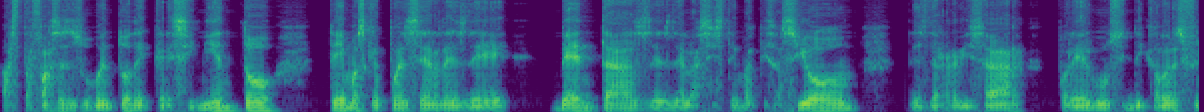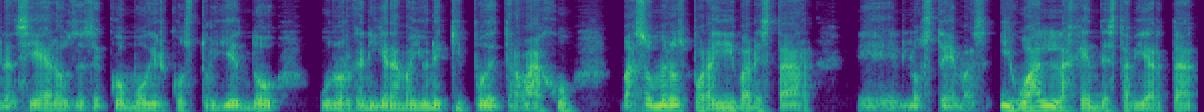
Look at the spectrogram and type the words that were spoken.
hasta fases de su momento de crecimiento, temas que pueden ser desde ventas, desde la sistematización, desde revisar por ahí algunos indicadores financieros, desde cómo ir construyendo un organigrama y un equipo de trabajo, más o menos por ahí van a estar eh, los temas. Igual la agenda está abierta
